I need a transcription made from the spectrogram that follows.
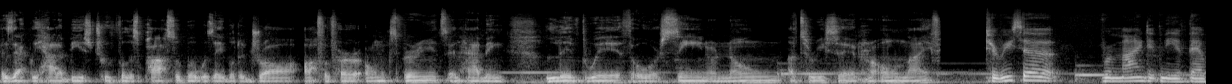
exactly how to be as truthful as possible, was able to draw off of her own experience and having lived with or seen or known a Teresa in her own life. Teresa reminded me of that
